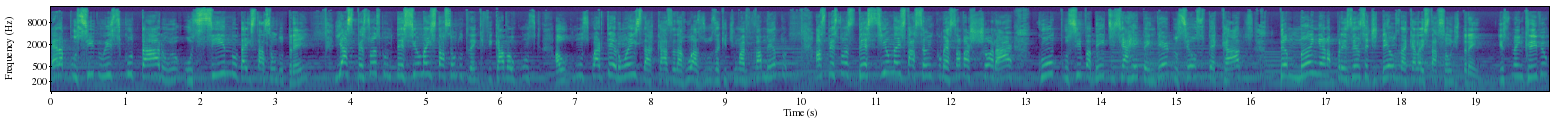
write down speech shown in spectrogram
era possível escutar o, o sino da estação do trem e as pessoas quando desciam na estação do trem que ficava alguns alguns quarteirões da casa da Rua Azusa que tinha um avivamento, as pessoas desciam na estação e começavam a chorar compulsivamente se arrepender dos seus pecados. Tamanha era a presença de Deus naquela estação de trem. Isso não é incrível?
